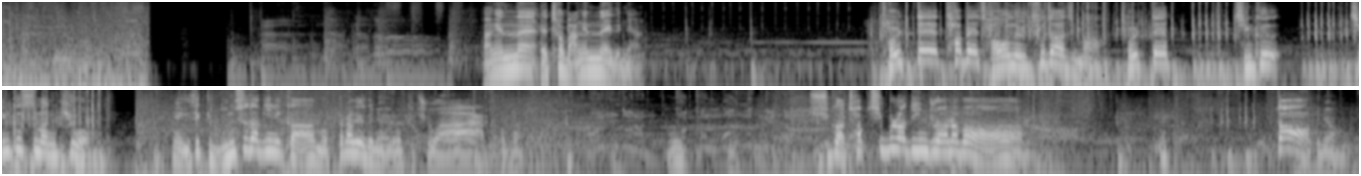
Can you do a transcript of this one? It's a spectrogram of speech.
망했네? 대처 망했네 그냥. 절대 탑에 자원을 투자하지 마. 절대 징크 징크스만 키워. 그냥 이 새끼 문수닥이니까 뭐 편하게 그냥 이렇게 쫙 하고 뭐, 이- 쥐가 착취블라디인 줄 아나 봐. 따 그냥.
